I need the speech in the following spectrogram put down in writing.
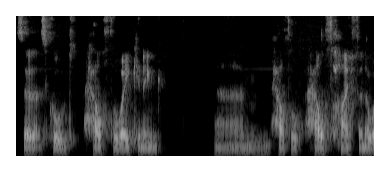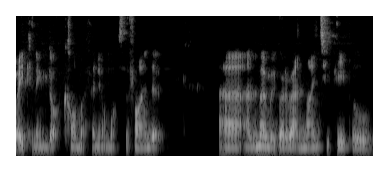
So that's called Health Awakening, um, health health hyphen awakening.com if anyone wants to find it. Uh, at the moment, we've got about 90 people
